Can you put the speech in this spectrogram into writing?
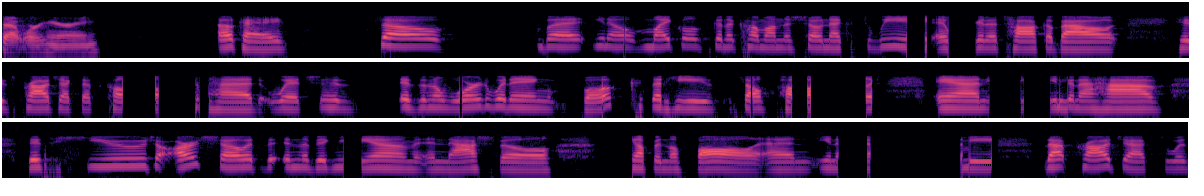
that we're hearing. Okay, so, but you know, Michael's going to come on the show next week, and we're going to talk about his project that's called Head, which is is an award-winning book that he's self-published, and he's going to have this huge art show the, in the big museum in Nashville up in the fall, and you know, that project was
